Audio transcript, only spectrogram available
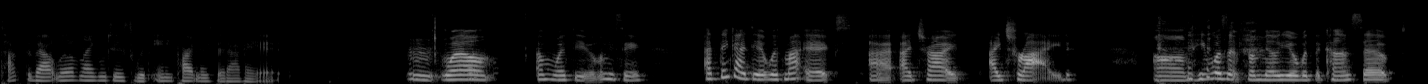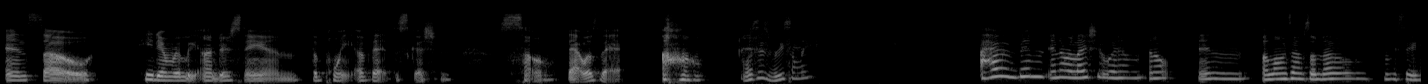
talked about love languages with any partners that I've had. Mm, well, I'm with you. Let me see. I think I did with my ex. I, I tried. I tried. Um, he wasn't familiar with the concept, and so he didn't really understand the point of that discussion. So that was that. was this recently? I haven't been in a relationship with him in a, in a long time, so no. Let me see.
